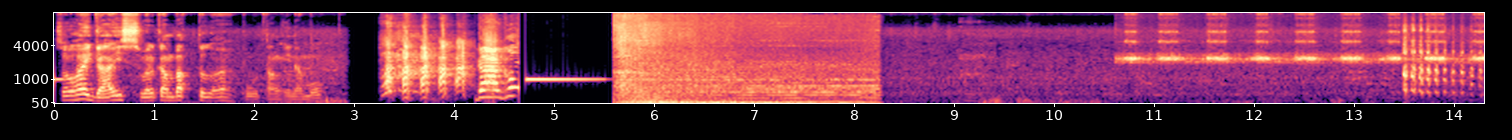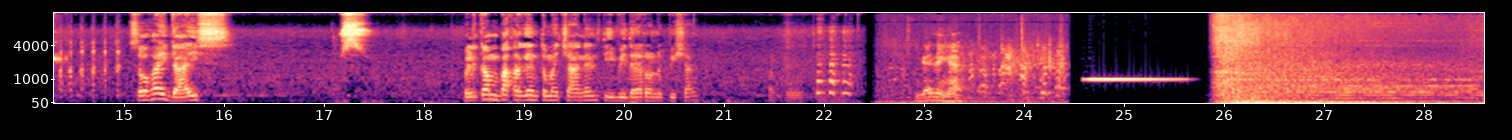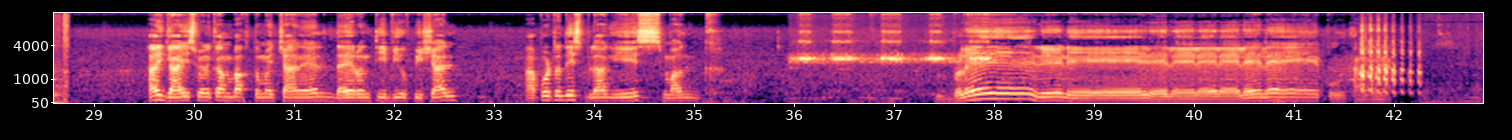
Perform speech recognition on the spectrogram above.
So hi guys, welcome back to ah, putang ina mo. Gago! So hi guys. Psst. Welcome back again to my channel, TV Dairon Official. Ah. Galing ha? Hi guys, welcome back to my channel, Dairon TV Official. Uh, for today's vlog is mag ble le le le le le le le le putang ina.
